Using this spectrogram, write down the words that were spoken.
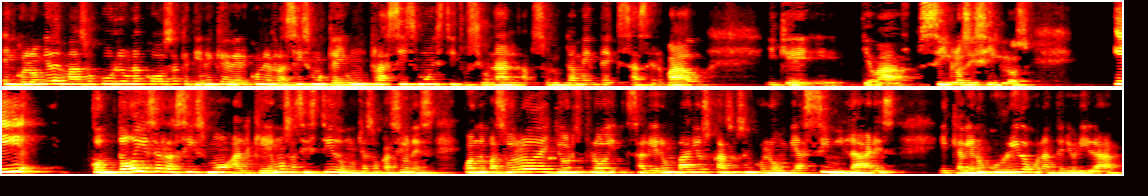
en Colombia además ocurre una cosa que tiene que ver con el racismo, que hay un racismo institucional absolutamente exacerbado y que eh, lleva siglos y siglos. Y con todo ese racismo al que hemos asistido en muchas ocasiones, cuando pasó lo de George Floyd, salieron varios casos en Colombia similares eh, que habían ocurrido con anterioridad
